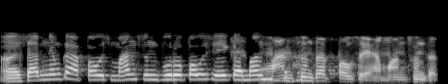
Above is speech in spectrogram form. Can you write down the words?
अं, साहेब नेमका पाऊस मान्सून पूर्व पाऊस आहे का मान्सून? मान्सूनचाच पाऊस आहे हा मान्सूनचाच.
